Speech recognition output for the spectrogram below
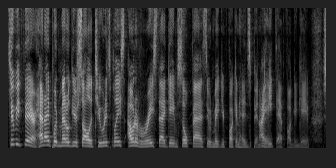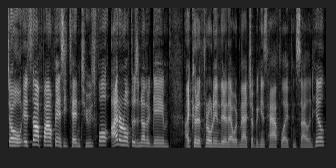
to be fair, had I put Metal Gear Solid 2 in its place, I would have erased that game so fast it would make your fucking head spin. I hate that fucking game. So it's not Final Fantasy X 2's fault. I don't know if there's another game I could have thrown in there that would match up against Half Life and Silent Hill.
